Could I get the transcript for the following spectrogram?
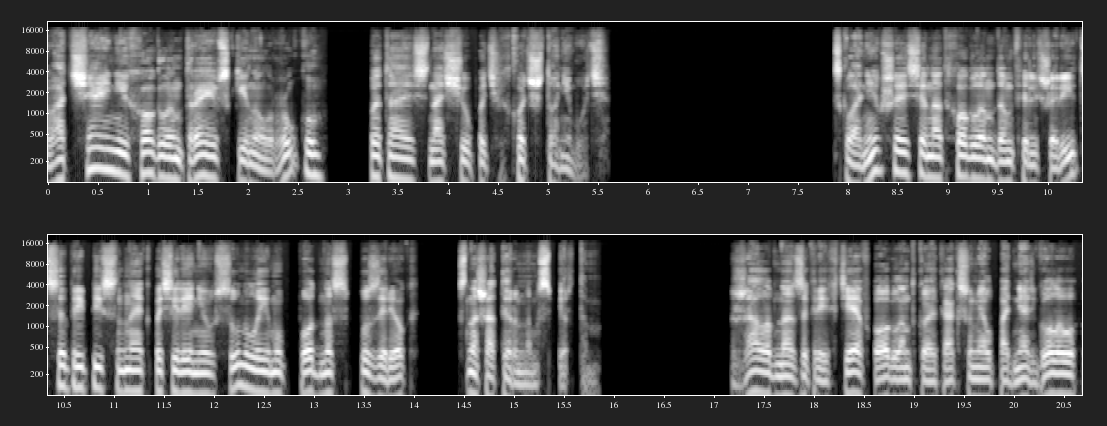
В отчаянии Хогланд Рэй вскинул руку, пытаясь нащупать хоть что-нибудь. Склонившаяся над Хогландом фельдшерица, приписанная к поселению, сунула ему под нос пузырек с нашатырным спиртом. Жалобно закряхтев, Хогланд кое-как сумел поднять голову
